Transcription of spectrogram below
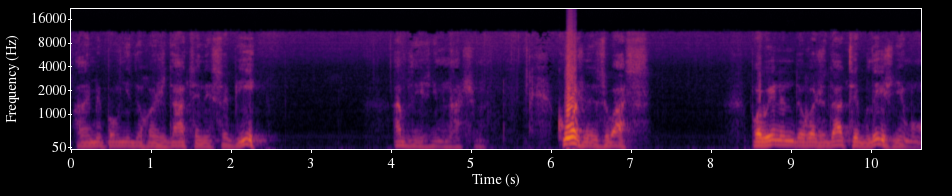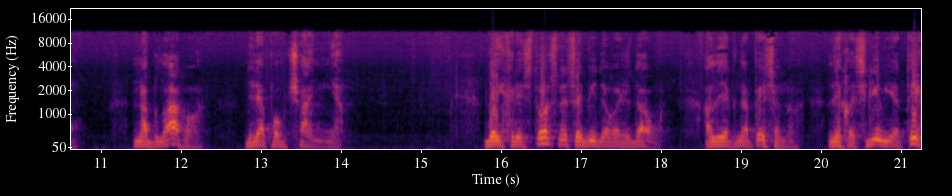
але ми повинні догождати не собі, а ближнім нашим. Кожен з вас повинен догождати ближньому на благо для повчання. Бо й Христос не собі догождав, але як написано, лихослів'я тих,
